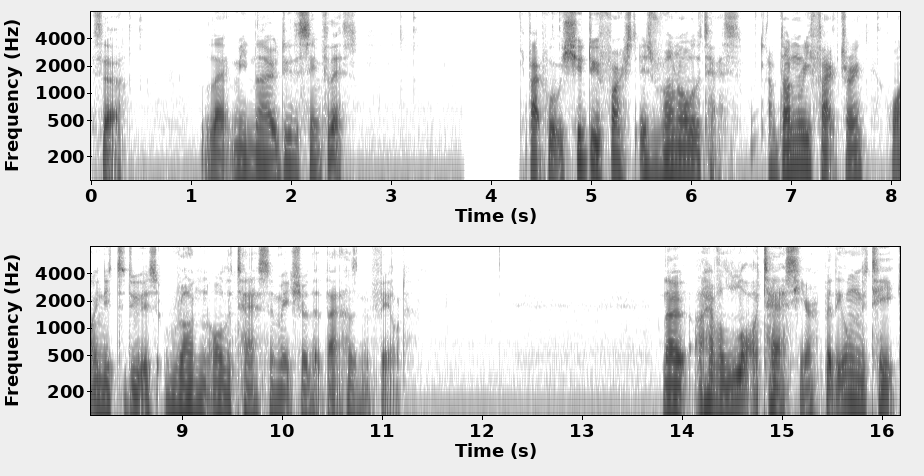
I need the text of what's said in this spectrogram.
So let me now do the same for this. In fact, what we should do first is run all the tests. I've done refactoring. What I need to do is run all the tests and make sure that that hasn't failed. Now, I have a lot of tests here, but they only take,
